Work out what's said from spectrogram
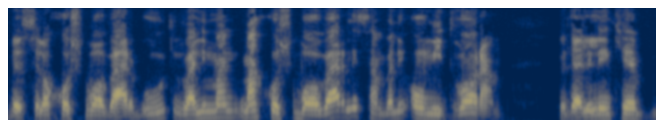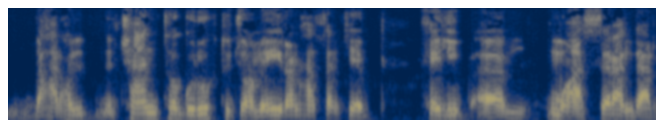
به اصطلاح خوشباور بود ولی من من خوشباور نیستم ولی امیدوارم. به دلیل اینکه به هر حال چند تا گروه تو جامعه ایران هستن که خیلی موثرن در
